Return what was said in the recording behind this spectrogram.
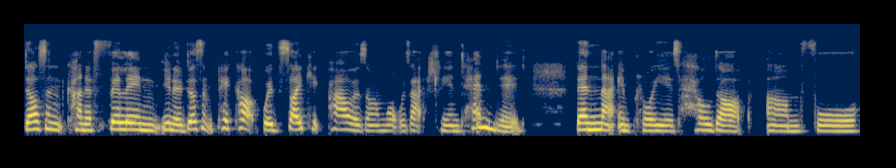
doesn't kind of fill in, you know, doesn't pick up with psychic powers on what was actually intended, then that employee is held up um, for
